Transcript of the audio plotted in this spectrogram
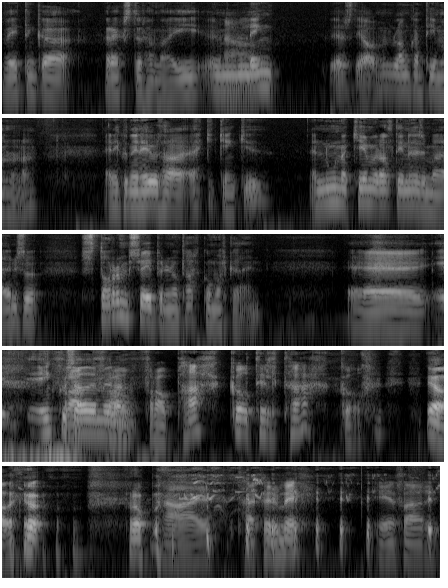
veitingarekstur hann í um, Já. leng, já, um langan tíma núna. En einhvern veginn hefur það ekki gengið. En núna kemur allt inn þessi maður eins og stormsveipurinn á tacomarkaðin uh, einhver frá, sagði mér frá, að frá pakko til taco já, já. Æ, takk fyrir mig. Ég er farin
